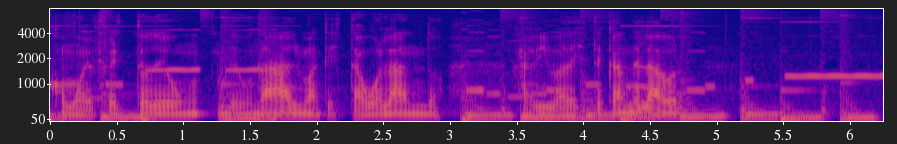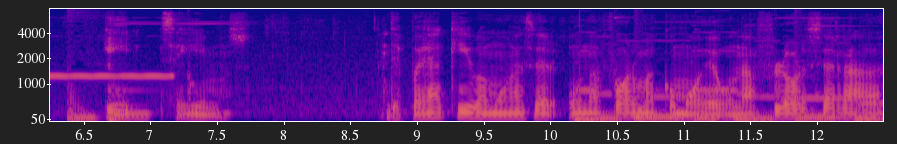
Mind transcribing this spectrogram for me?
como efecto de un, de una alma que está volando arriba de este candelabro. Y seguimos. Después aquí vamos a hacer una forma como de una flor cerrada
